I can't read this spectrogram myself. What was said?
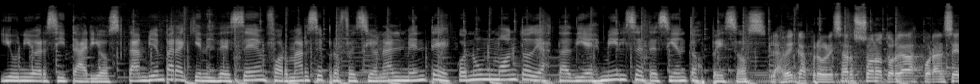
y universitarios. También para quienes deseen formarse profesionalmente con un monto de hasta 10.700 pesos. Las becas Progresar son otorgadas por ANSES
